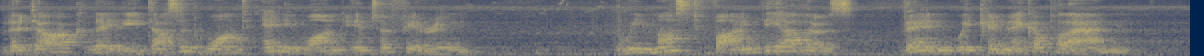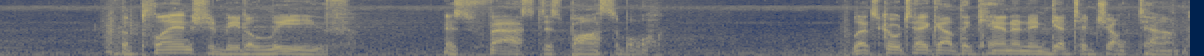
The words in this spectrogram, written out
The Dark Lady doesn't want anyone interfering. We must find the others. Then we can make a plan. The plan should be to leave. As fast as possible. Let's go take out the cannon and get to Junktown.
